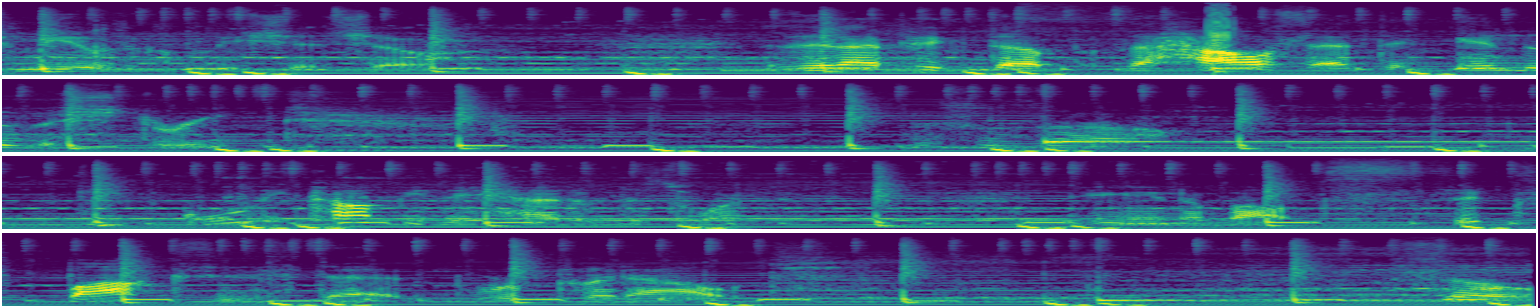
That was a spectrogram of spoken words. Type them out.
to me it was a complete shit show. And then I picked up the house at the end of the street. This was uh, the only copy they had of this one boxes that were put out. So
